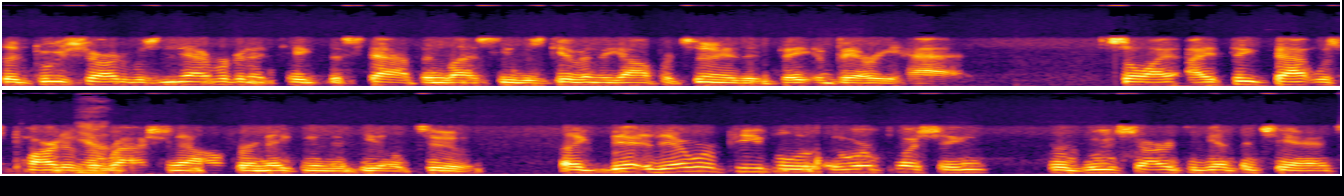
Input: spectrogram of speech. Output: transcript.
that Bouchard was never going to take the step unless he was given the opportunity that Barrie had. So I, I think that was part of yeah. the rationale for making the deal too. Like there, there were people who were pushing for Bouchard to get the chance,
